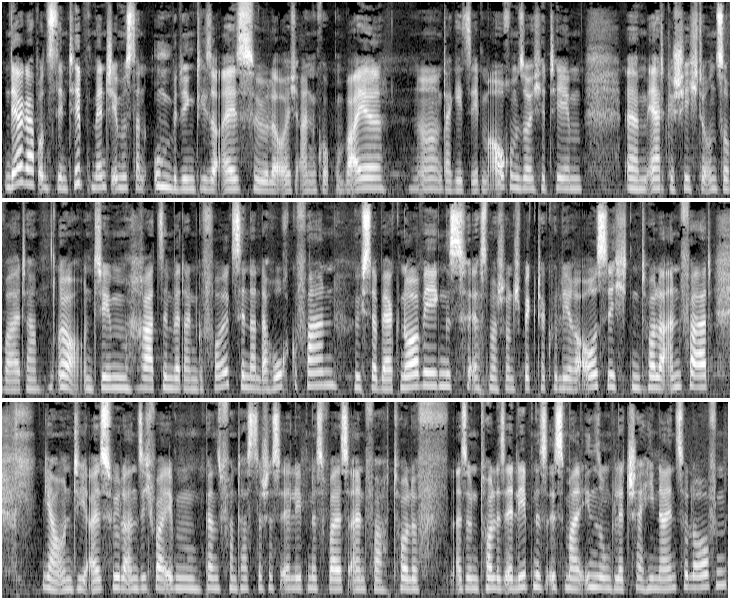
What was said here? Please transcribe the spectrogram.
Und der gab uns den Tipp, Mensch, ihr müsst dann unbedingt diese Eishöhle euch angucken, weil ne, da geht's eben auch um solche Themen, ähm, Erdgeschichte und so weiter. Ja, und dem Rat sind wir dann gefolgt, sind dann da hochgefahren, höchster Berg Norwegens, erstmal schon spektakuläre Aussichten, tolle Anfahrt. Ja, und die Eishöhle an sich war eben ganz fantastisches Erlebnis, weil es einfach tolle, also ein tolles Erlebnis ist, mal in so einen Gletscher hineinzulaufen,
